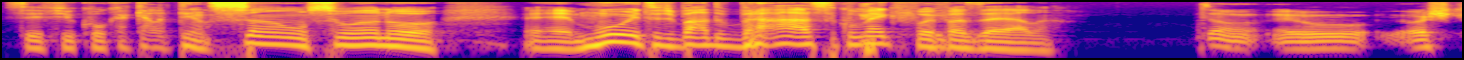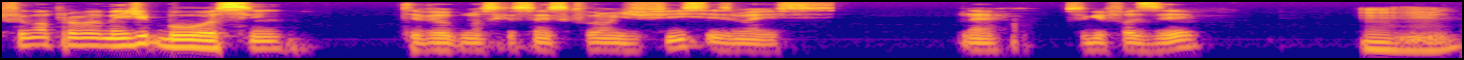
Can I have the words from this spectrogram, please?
Você ficou com aquela tensão, suando é, muito debaixo do braço? Como é que foi fazer ela? Então, eu, eu acho que foi uma prova bem de boa, assim. Teve algumas questões que foram difíceis, mas, né, consegui fazer. Uhum.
